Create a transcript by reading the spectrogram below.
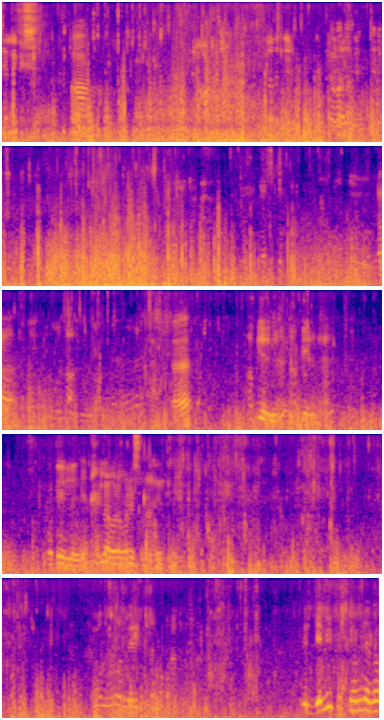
ஜெல்லி ஃபிஷ் ஆ அப்படியே இருங்க அப்படியே இருங்க. ஓகே இல்லைங்க இல்லை ஒரு ஒரு சொன்னாங்க வெரி ஜெல்லி ஃபிஷ் வந்து ஏதோ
